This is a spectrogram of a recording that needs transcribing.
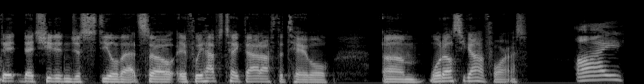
That, that she didn't just steal that. So if we have to take that off the table, um, what else you got for us? I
